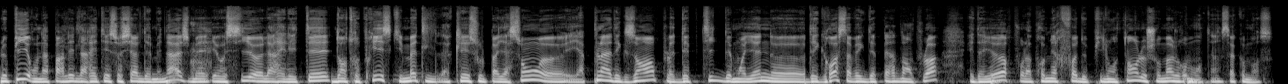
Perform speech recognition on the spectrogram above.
le pire. On a parlé de la réalité sociale des ménages, mais il y a aussi euh, la réalité d'entreprises qui mettent la clé sous le paillasson. Euh, il y a plein d'exemples, des petites, des moyennes, euh, des grosses, avec des pertes d'emplois. Et d'ailleurs, pour la première fois depuis longtemps, le chômage remonte. Hein. Ça commence.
